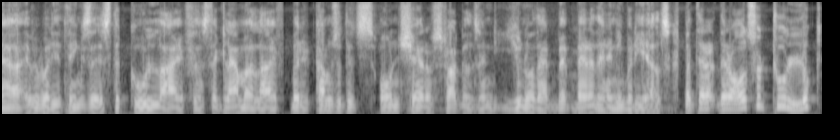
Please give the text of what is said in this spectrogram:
Yeah, everybody thinks it's the cool life, it's the glamour life, but it comes with its own share of struggles, and you know that be- better than anybody else. But there are, there are also two look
